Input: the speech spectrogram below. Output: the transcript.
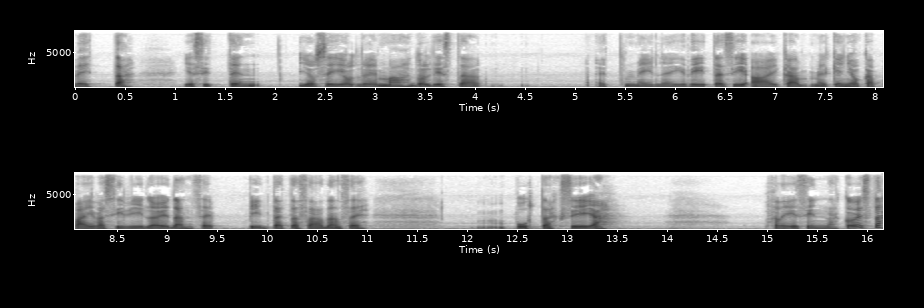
vettä ja sitten jos ei ole mahdollista, että meillä ei riittäisi aika, melkein joka päivä siviilöidään se pinta, että saadaan se puhtaaksi ja freesin näköistä.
